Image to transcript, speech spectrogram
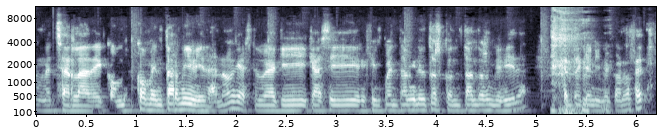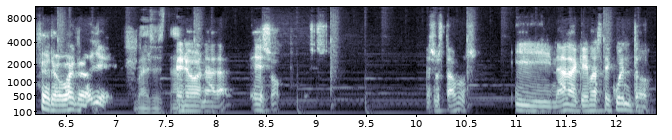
una charla de comentar mi vida, ¿no? Que estuve aquí casi 50 minutos contando mi vida, gente que ni me conoce, pero bueno, oye. Pues pero nada, eso, pues, eso estamos. Y nada, ¿qué más te cuento?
